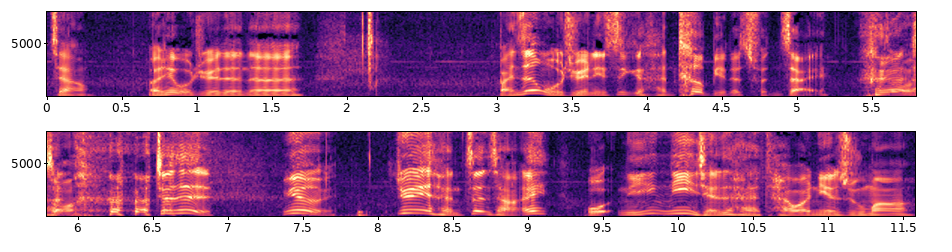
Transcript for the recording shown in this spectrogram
这样，而且我觉得呢。反正我觉得你是一个很特别的存在，怎么说？就是因为因为很正常。哎、欸，我你你以前是在台湾念书吗？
